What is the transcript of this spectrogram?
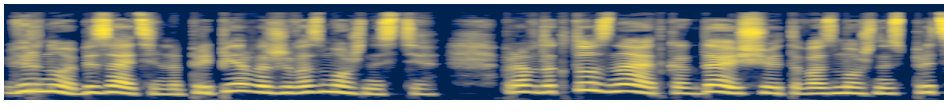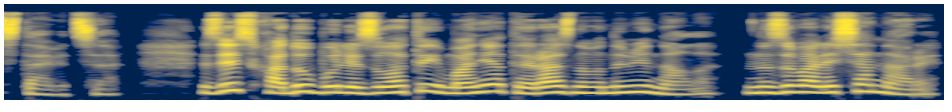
Верну обязательно, при первой же возможности. Правда, кто знает, когда еще эта возможность представится. Здесь в ходу были золотые монеты разного номинала. Назывались анары.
